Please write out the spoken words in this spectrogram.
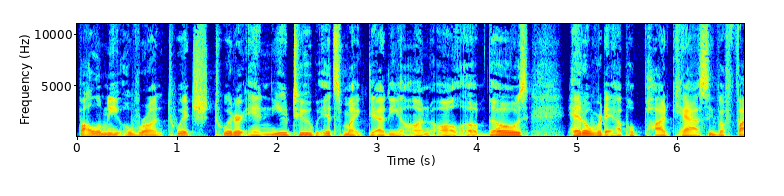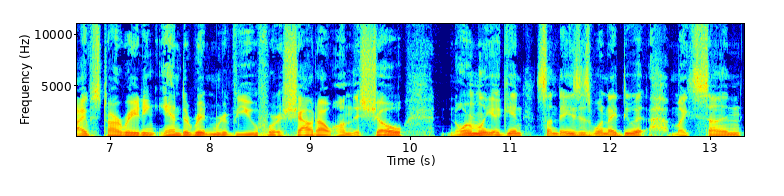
Follow me over on Twitch, Twitter, and YouTube. It's Mike Daddy on all of those. Head over to Apple Podcasts, leave a five star rating and a written review for a shout out on the show. Normally, again, Sundays is when I do it. My son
